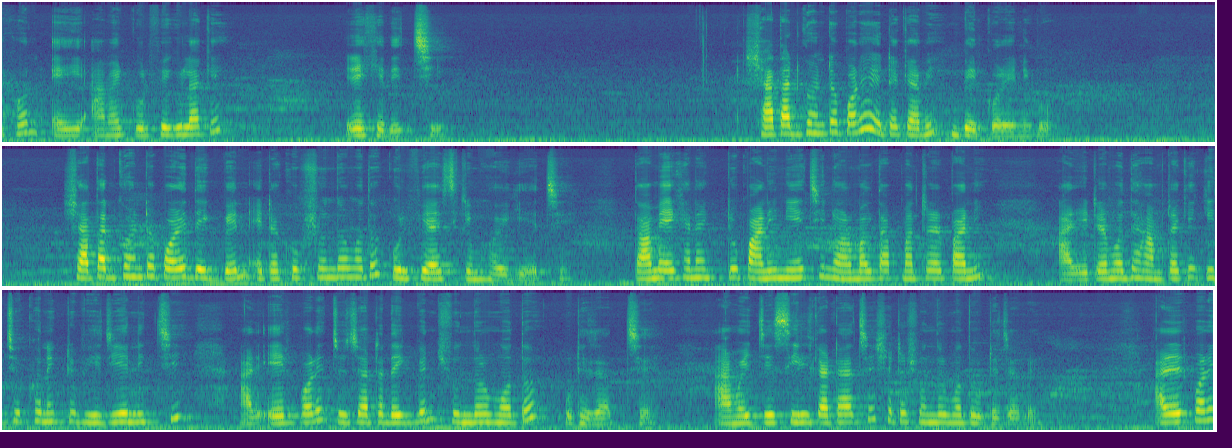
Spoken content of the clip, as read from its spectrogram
এখন এই আমের কুলফিগুলাকে রেখে দিচ্ছি। সাত আট ঘণ্টা পরে এটাকে আমি বের করে নিব। সাত আট ঘণ্টা পরে দেখবেন এটা খুব সুন্দর মতো কুলফি আইসক্রিম হয়ে গিয়েছে। তো আমি এখানে একটু পানি নিয়েছি, নর্মাল তাপমাত্রার পানি। আর এটার মধ্যে আমটাকে কিছুক্ষণ একটু ভিজিয়ে নিচ্ছি। আর এরপরে চুচাটা দেখবেন সুন্দর মতো উঠে যাচ্ছে। আমের যে সিল কাটা আছে, সেটা সুন্দর মতো উঠে যাবে। আর এরপরে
